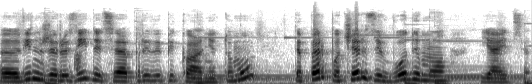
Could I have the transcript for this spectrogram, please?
Е, Він вже розійдеться при випіканні, тому тепер по черзі вводимо яйця.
